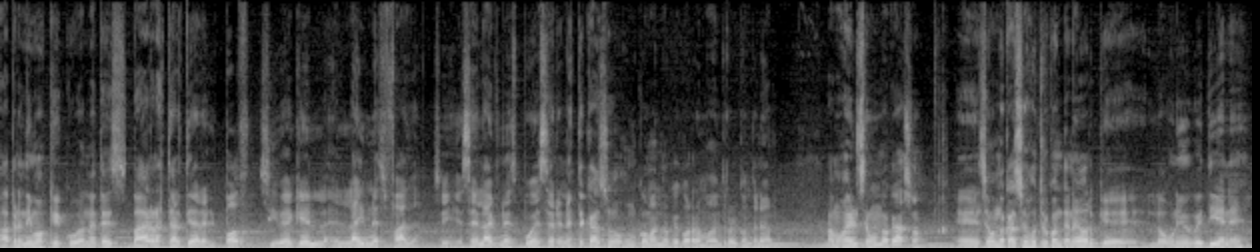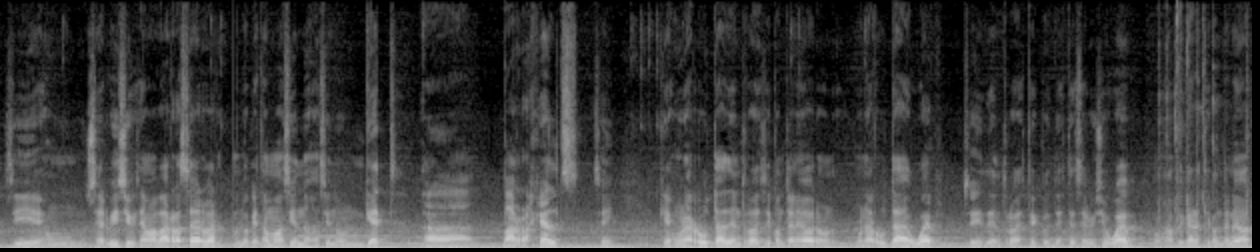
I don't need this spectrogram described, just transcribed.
aprendimos que Kubernetes va a restartear el pod si ve que el, el liveness falla. ¿sí? Ese liveness puede ser en este caso un comando que corremos dentro del contenedor. Vamos a ver el segundo caso. El segundo caso es otro contenedor que lo único que tiene ¿sí? es un servicio que se llama barra server. Lo que estamos haciendo es haciendo un get a barra health, ¿sí? que es una ruta dentro de ese contenedor, una ruta web, ¿sí? dentro de este, de este servicio web. Vamos a aplicar este contenedor.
